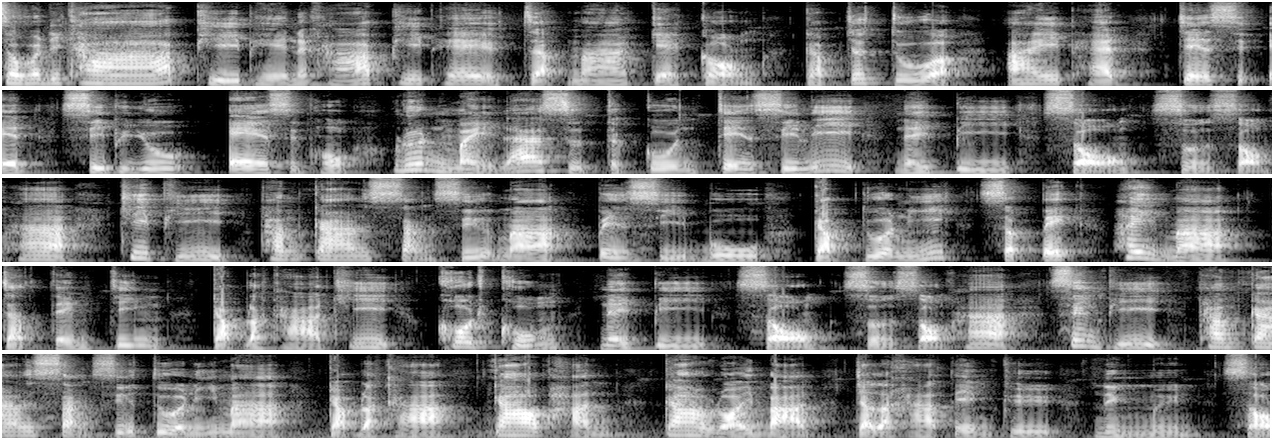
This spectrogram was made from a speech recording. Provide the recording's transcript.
สวัสดีครับพีเพนะครับพีเพจะมาแกะกล่องกับเจ้าตัว iPad J11 CPU A16 รุ่นใหม่ล่าสุดตระกูล Gen Series ในปี 2025 ที่พีทำการสั่งซื้อมาเป็นสีบลูกับตัวนี้สเปคให้มาจัดเต็มจริง กับราคาที่โคตรคุ้มในปี 2025 ซึ่งพีทำการสั่งซื้อตัวนี้มากับราคา 9,900 บาทจากราคาเต็มคือ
